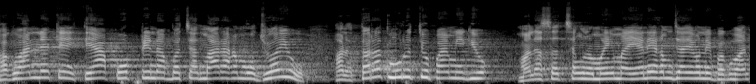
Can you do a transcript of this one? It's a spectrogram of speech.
ભગવાનને કે ત્યાં પોપટીના બચ્ચા મારા સામું જોયું અને તરત મૃત્યુ પામી ગયું. મને સત્સંગનો મહિમા એને સમજાયો નહીં ભગવાન.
